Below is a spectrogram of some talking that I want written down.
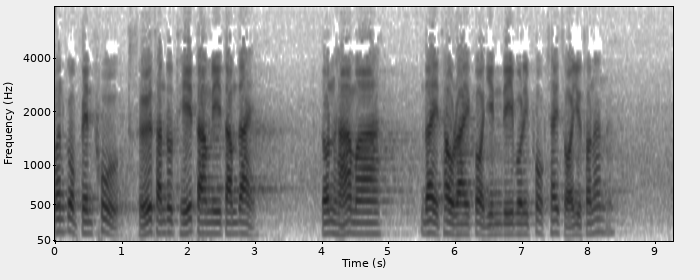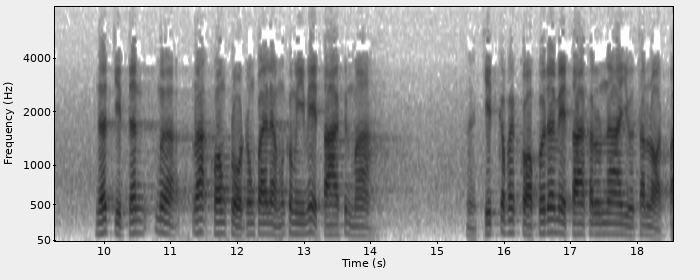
มันก็เป็นผู้ถือสันตุถีตามมีตามได้ ตนหามาได้เท่าไรก็ยินดีบริโภคใช้สอยอยู่เท่านั้นเนื้อจิตนั้นเมื่อละความโกรธลงไปแล้ว มันก็มีเมตตาขึ้นมา จิตก็ประกอบไปด้วยเมตตากรุณาอยู่ตลอดไป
